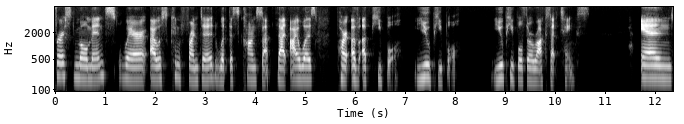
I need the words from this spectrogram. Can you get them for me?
first moments where I was confronted with this concept that I was part of a people, you people. You people throw rocks at tanks. And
